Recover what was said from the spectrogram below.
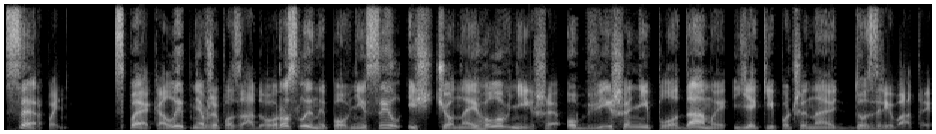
Серпень. Спека липня вже позаду, рослини повні сил і, що найголовніше, обвішані плодами, які починають дозрівати.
